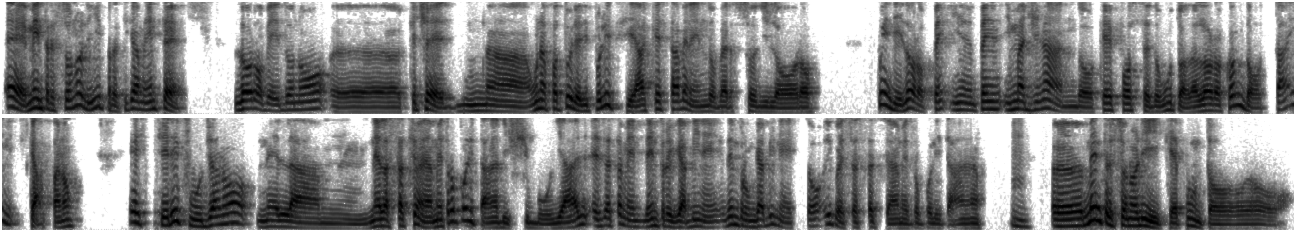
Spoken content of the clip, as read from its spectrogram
e mentre sono lì praticamente loro vedono eh, che c'è una, una pattuglia di polizia che sta venendo verso di loro. Quindi loro, pe- pe- immaginando che fosse dovuto alla loro condotta, in- scappano e si rifugiano nella, nella stazione della metropolitana di Shibuya, esattamente dentro, gabine- dentro un gabinetto di questa stazione metropolitana. Mm. Eh, mentre sono lì che appunto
